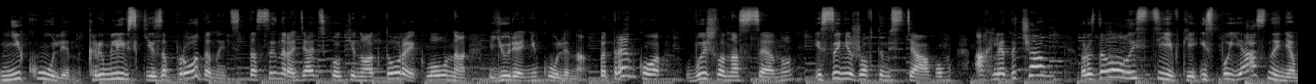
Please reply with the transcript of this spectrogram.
Нікулін, кремлівський запроданець та син радянського кіноактора і клоуна Юрія Нікуліна. Петренко вийшла на сцену із синьо-жовтим стягом, а глядачам роздала листівки із поясненням,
